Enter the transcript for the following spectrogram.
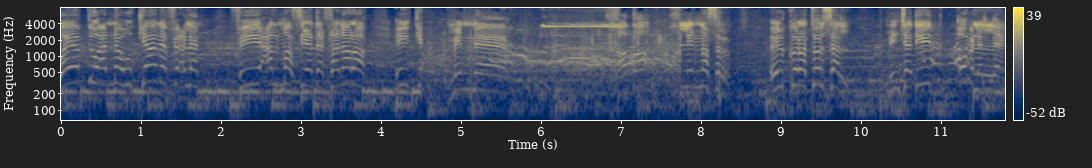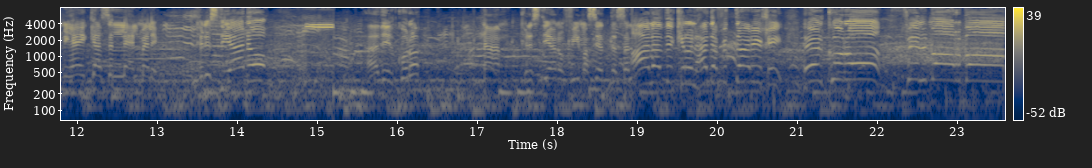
ويبدو أنه كان فعلا في المصيدة. سنرى من خطأ. للنصر الكرة ترسل. من جديد قبل نهائي كأس الملك. كريستيانو. هذه الكرة. نعم كريستيانو في مصيدة. على ذكر الهدف التاريخي. الكرة في المرمى.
